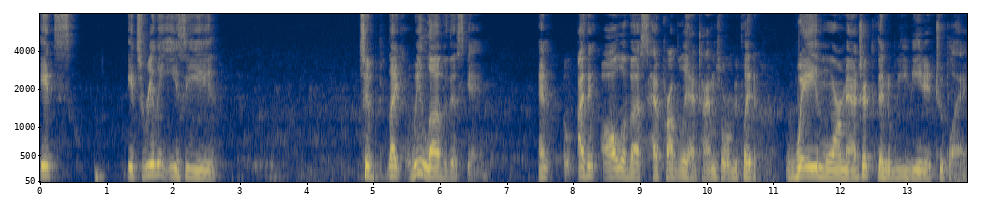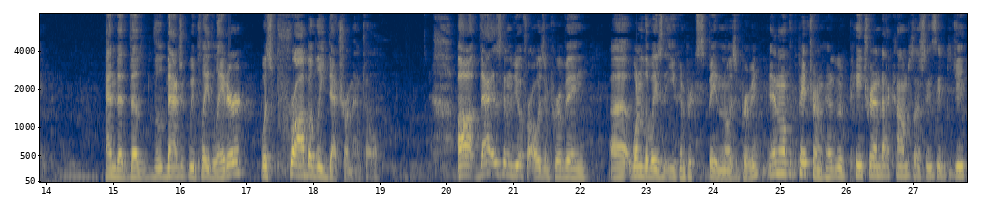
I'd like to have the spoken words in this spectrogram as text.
it's, it's really easy to like. We love this game, and I think all of us have probably had times where we played way more Magic than we needed to play and that the, the magic we played later was probably detrimental. Uh, that is going to do it for Always Improving. Uh, one of the ways that you can participate in Always Improving, and over the Patreon, go to patreon.com slash CCMTG.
